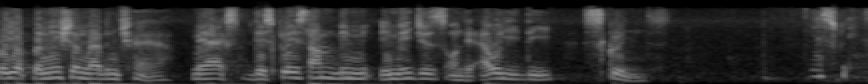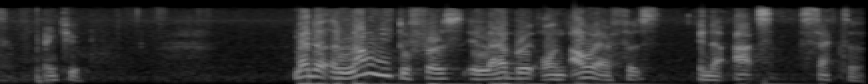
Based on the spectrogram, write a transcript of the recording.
With your permission, Madam Chair, may I display some Im images on the LED screens? Yes, please. Thank you. Madam, allow me to first elaborate on our efforts in the arts sector.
